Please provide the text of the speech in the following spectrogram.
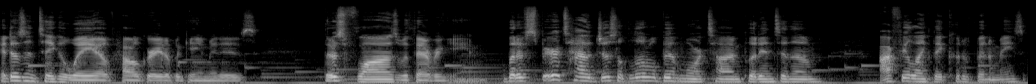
it doesn't take away of how great of a game it is. There's flaws with every game, but if spirits had just a little bit more time put into them, I feel like they could have been amazing.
